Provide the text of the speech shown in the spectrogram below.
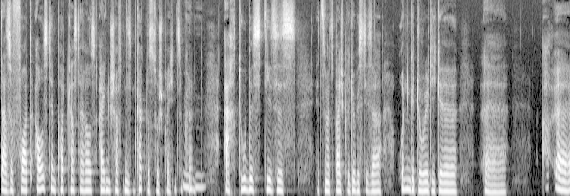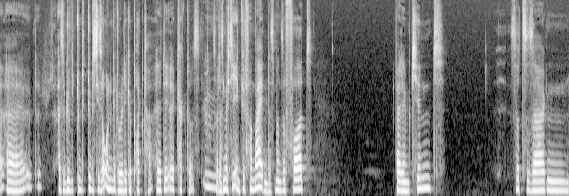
da sofort aus dem Podcast heraus Eigenschaften diesem Kaktus zusprechen zu können. Ach, du bist dieses, jetzt nur als Beispiel, du bist dieser ungeduldige, äh, äh, äh, also du, du, du bist dieser ungeduldige Podca äh, der Kaktus. So, das möchte ich irgendwie vermeiden, dass man sofort bei dem Kind sozusagen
